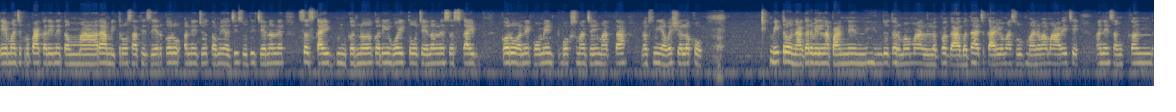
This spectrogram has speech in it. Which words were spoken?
તેમજ કૃપા કરીને તમારા મિત્રો સાથે શેર કરો અને જો તમે હજી સુધી ચેનલને સબસ્ક્રાઈબ ન કરી હોય તો ચેનલને સબસ્ક્રાઈબ કરો અને કોમેન્ટ બોક્સમાં જય માતા લક્ષ્મી અવશ્ય લખો. મિત્રો, નાગરવેલના પાનને હિન્દુ ધર્મમાં લગભગ આ બધા જ કાર્યોમાં શુભ માનવામાં આવે છે અને સંકંદ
